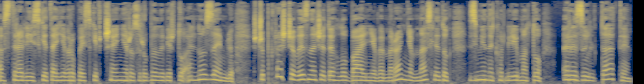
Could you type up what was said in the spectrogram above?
Австралійські та європейські вчені розробили віртуальну землю, щоб краще визначити глобальні вимирання внаслідок зміни клімату. Результати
